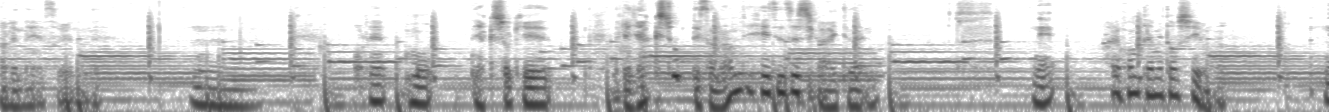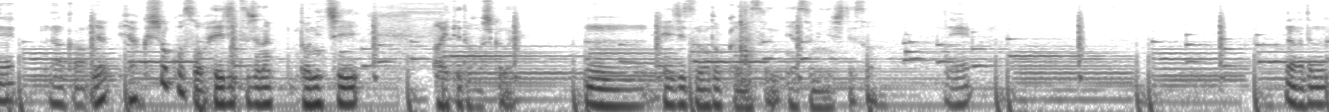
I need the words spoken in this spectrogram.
あるねそういうのね。うん。俺もう役所系だから役所ってさなんで平日しか空いてないの？ね。ああれ本当やめてほしいよなねなんか。や役所こそ平日じゃなく土日空いててほしくない？うん。平日のどっか休休みにしてさ。ね。なんかでも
